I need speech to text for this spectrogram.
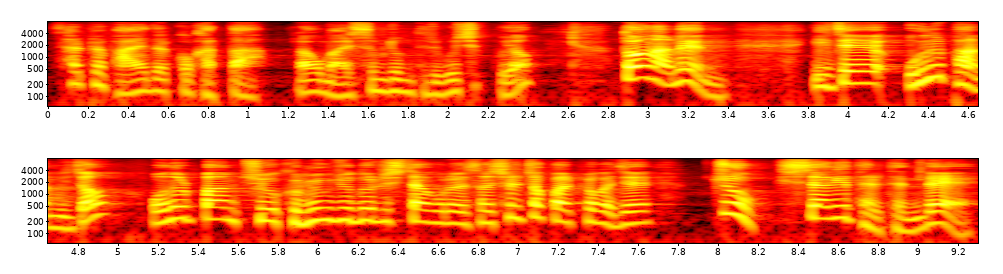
살펴봐야 될 것 같다라고 말씀 좀 드리고 싶고요. 또 하나는 이제 오늘 밤이죠. 오늘 밤 주요 금융주들을 시작으로 해서 실적 발표가 이제 쭉 시작이 될 텐데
